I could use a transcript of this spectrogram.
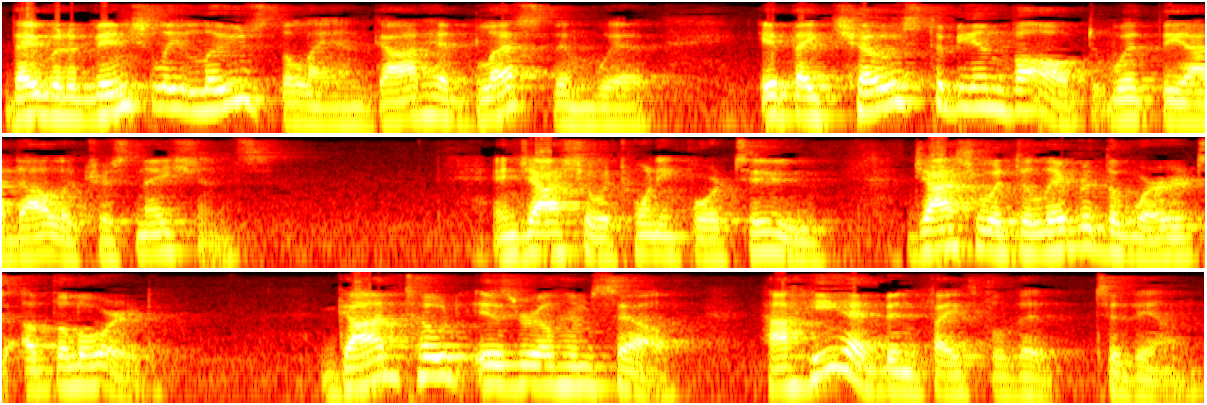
They would eventually lose the land God had blessed them with if they chose to be involved with the idolatrous nations. In Joshua 24 2, Joshua delivered the words of the Lord. God told Israel himself how he had been faithful to them.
